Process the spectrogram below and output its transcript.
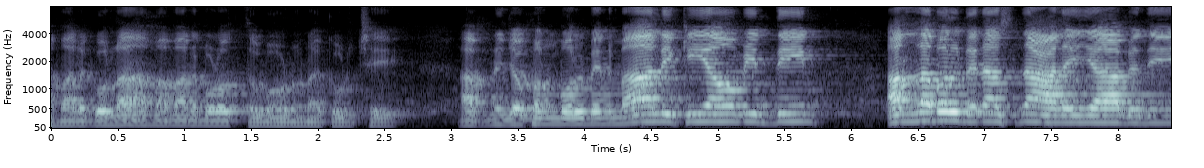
আমার গোলাম আমার বড়ত্ব বর্ণনা করছে। আপনি যখন বলবেন, মালিক ইয়াউমিদ্দিন আল্লাহ বলবেন, আসনা আলাইয়া আবেদি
